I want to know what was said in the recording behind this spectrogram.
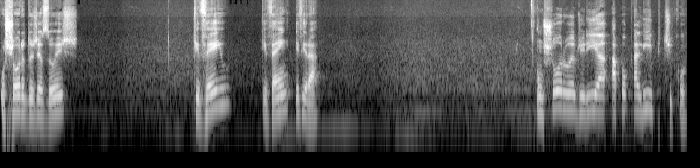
O choro do Jesus que veio, que vem e virá. Um choro, eu diria, apocalíptico.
